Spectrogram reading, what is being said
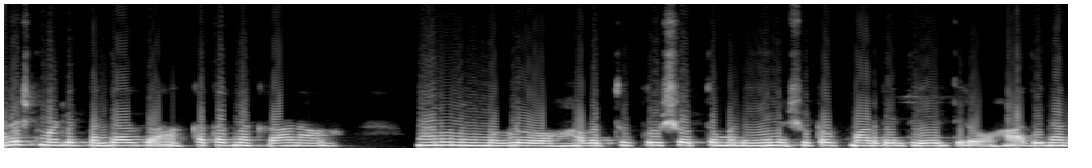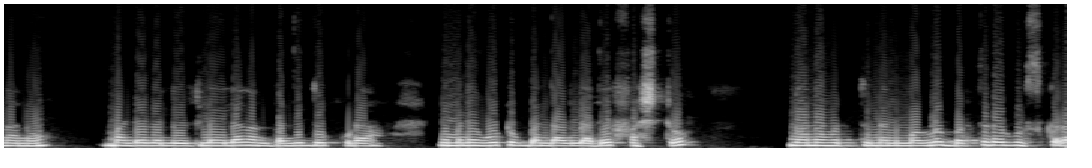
ಅರೆಸ್ಟ್ ಮಾಡ್ಲಿಕ್ಕೆ ಬಂದಾಗ ಖತರ್ನಾಕ್ ರಾಣ, ನಾನು ನನ್ನ ಮಗಳು ಅವತ್ತು ಪುರುಷೋತ್ತಮನ ಏನು ಶೂಟೌಟ್ ಮಾಡಿದೆ ಅಂತ ಹೇಳ್ತಿರೋ ಆ ದಿನ ನಾನು ಮಂಡ್ಯದಲ್ಲಿ ಇರಲೇ ಇಲ್ಲ. ನಾನು ಬಂದಿದ್ದು ಕೂಡ ನಿಮ್ಮನೆ ಊಟಕ್ಕೆ ಬಂದಾಗಲೇ ಅದೇ ಫಸ್ಟು ನಾನು ಅವತ್ತು ನನ್ನ ಮಗಳು ಬರ್ತಡೇಗೋಸ್ಕರ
